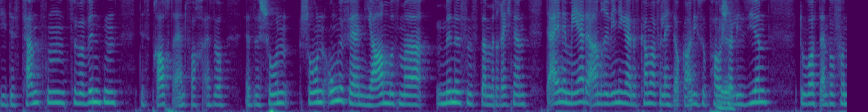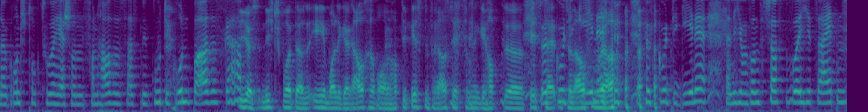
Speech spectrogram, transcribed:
die Distanzen zu überwinden, das braucht einfach. Also es ist schon, schon ungefähr ein Jahr, muss man mindestens damit rechnen. Der eine mehr, der andere weniger, das kann man vielleicht auch gar nicht so pauschalisieren. Nee. Du warst einfach von der Grundstruktur her schon von Haus aus, hast eine gute Grundbasis gehabt. Ich als Nichtsportler, ein ehemaliger Raucher war, habe die besten Voraussetzungen gehabt, äh, Bestzeiten zu laufen. Gene. Ja. Du hast gute Gene, nicht umsonst schaffst du solche Zeiten.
